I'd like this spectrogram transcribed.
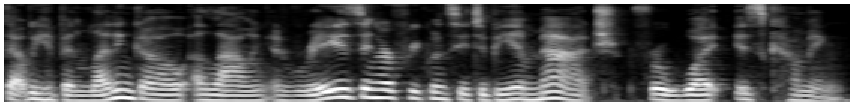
that we have been letting go, allowing, and raising our frequency to be a match for what is coming.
